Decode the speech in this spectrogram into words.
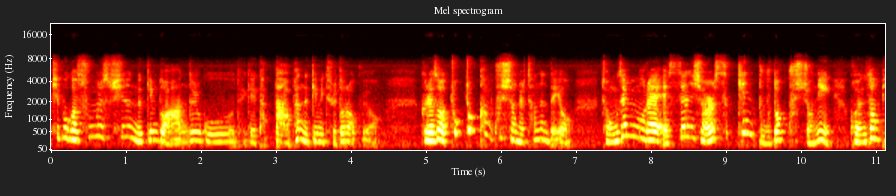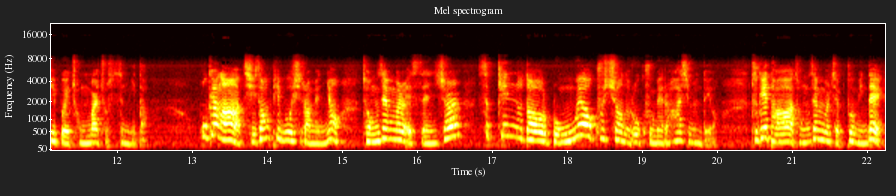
피부가 숨을 쉬는 느낌도 안 들고 되게 답답한 느낌이 들더라고요. 그래서 촉촉한 쿠션을 찾는데요. 정샘물의 에센셜 스킨 누더 쿠션이 건성 피부에 정말 좋습니다. 혹여나 지성 피부시라면요. 정샘물 에센셜 스킨 누더 롱웨어 쿠션으로 구매를 하시면 돼요. 두 개 다 정샘물 제품인데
